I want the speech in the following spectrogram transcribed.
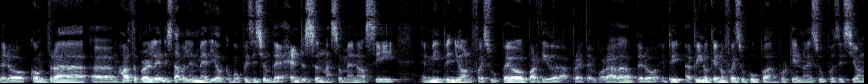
pero contra um, Hertha Berlin estaba en el medio como posición de Henderson más o menos y en mi opinión fue su peor partido de la pretemporada, pero opino que no fue su culpa porque no es su posición.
